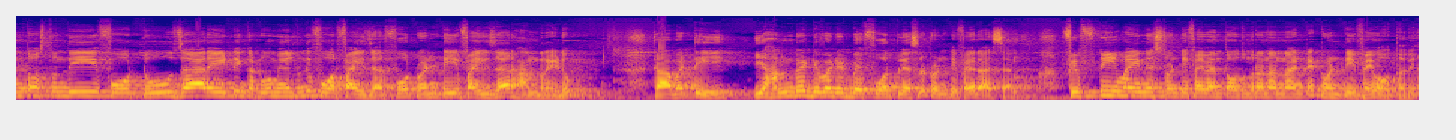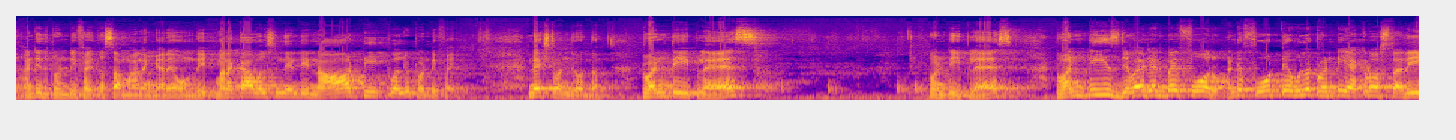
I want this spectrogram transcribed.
ఎంత వస్తుంది? ఫోర్ టూ జార్ ఎయిట్ ఇంకా టూ మిగులుతుంది. ఫోర్ ఫైవ్ జార్. ఫోర్ ట్వంటీ ఫైవ్ జార్ హండ్రెడ్. కాబట్టి ఈ హండ్రెడ్ డివైడెడ్ బై ఫోర్ ప్లేస్లో ట్వంటీ ఫైవ్ రాశాను. ఫిఫ్టీ మైనస్ ట్వంటీ ఫైవ్ ఎంత అవుతుందిరా నాన్న? అంటే ట్వంటీ ఫైవ్ అవుతుంది. అంటే ఇది ట్వంటీ ఫైవ్తో సమానంగానే ఉంది. మనకు కావాల్సింది ఏంటి? Not equal to twenty five. Next one చూద్దాం. Twenty plus twenty plus twenty is divided by four అంటే ఫోర్ టేబుల్లో ట్వంటీ ఎక్కడ వస్తుంది?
